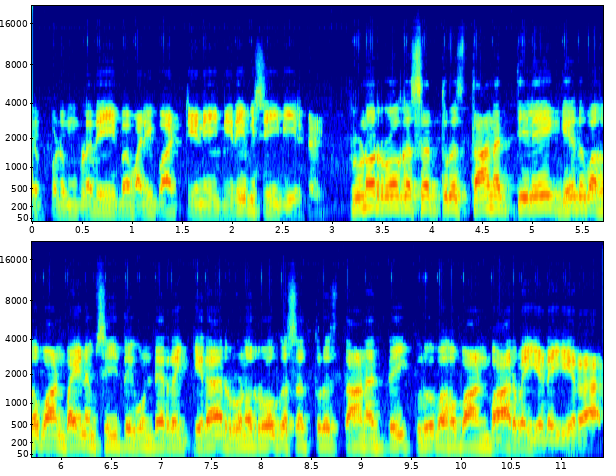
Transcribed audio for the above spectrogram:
ஏற்படும். குலதெய்வ வழிபாட்டினை நிறைவு செய்வீர்கள். ருணரோகசத்துரு ஸ்தானத்திலே கேது பகவான் பயணம் செய்து கொண்டிருக்கிறார். ருணரோகசத்துரு ஸ்தானத்தை குரு பகவான் பார்வையடைகிறார்.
